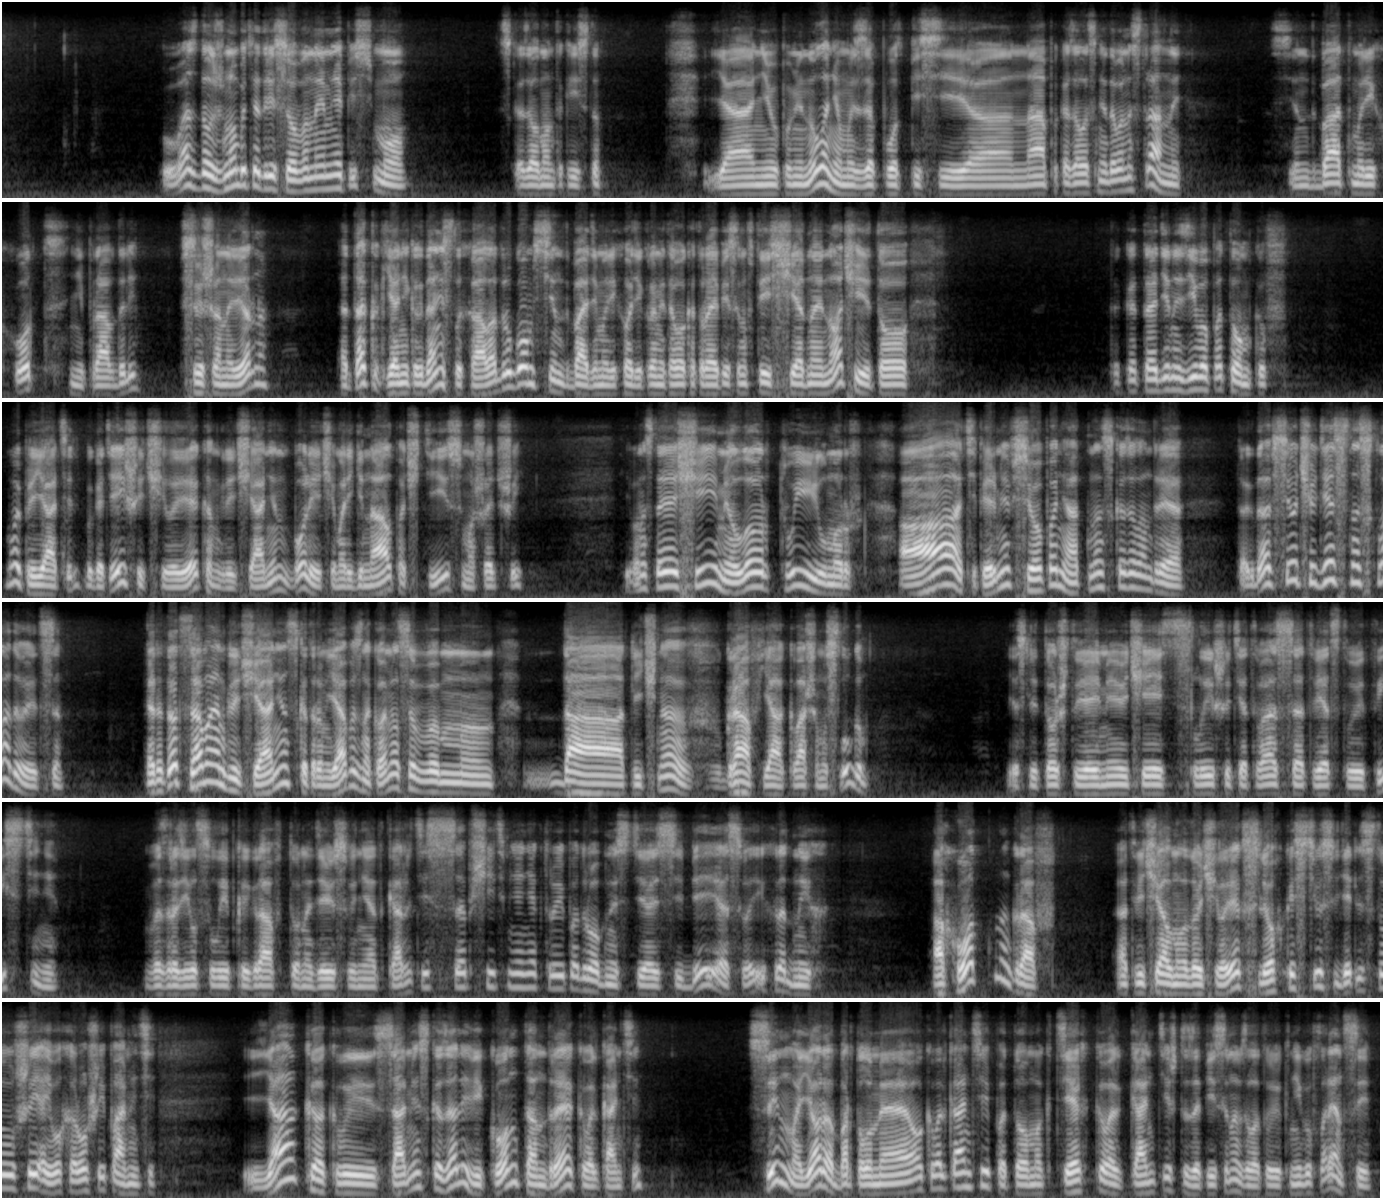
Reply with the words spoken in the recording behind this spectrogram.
«У вас должно быть адресованное мне письмо», — сказал Монте-Кристо. «Я не упомянул о нем из-за подписи, а она показалась мне довольно странной». Синдбад-мореход, не правда ли? Совершенно верно. А так как я никогда не слыхал о другом Синдбаде-мореходе, кроме того, который описан в «Тысячи одной ночи», то... Так это один из его потомков. Мой приятель, богатейший человек, англичанин, более чем оригинал, почти сумасшедший. Его настоящее имя — лорд Уилмор. «А, теперь мне все понятно», — сказал Андреа. «Тогда все чудесно складывается». Это тот самый англичанин, с которым я познакомился в... Да, отлично, граф, я к вашим услугам. Если то, что я имею честь слышать от вас, соответствует истине, — возразил с улыбкой граф, — то, надеюсь, вы не откажетесь сообщить мне некоторые подробности о себе и о своих родных. Охотно, граф, — отвечал молодой человек с легкостью, свидетельствовавший о его хорошей памяти, — я, как вы сами сказали, Виконт Андреа Кавальканти, сын майора Бартоломео Кавальканти, потомок тех Кавальканти, что записано в Золотую книгу Флоренции.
